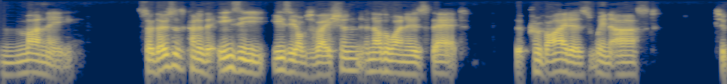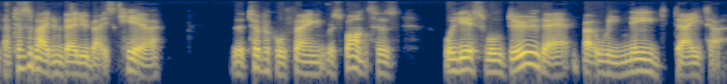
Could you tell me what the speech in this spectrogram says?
money. So those are kind of the easy, easy observation. Another one is that the providers, when asked to participate in value-based care, the typical thing response is, well, yes, we'll do that, but we need data.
